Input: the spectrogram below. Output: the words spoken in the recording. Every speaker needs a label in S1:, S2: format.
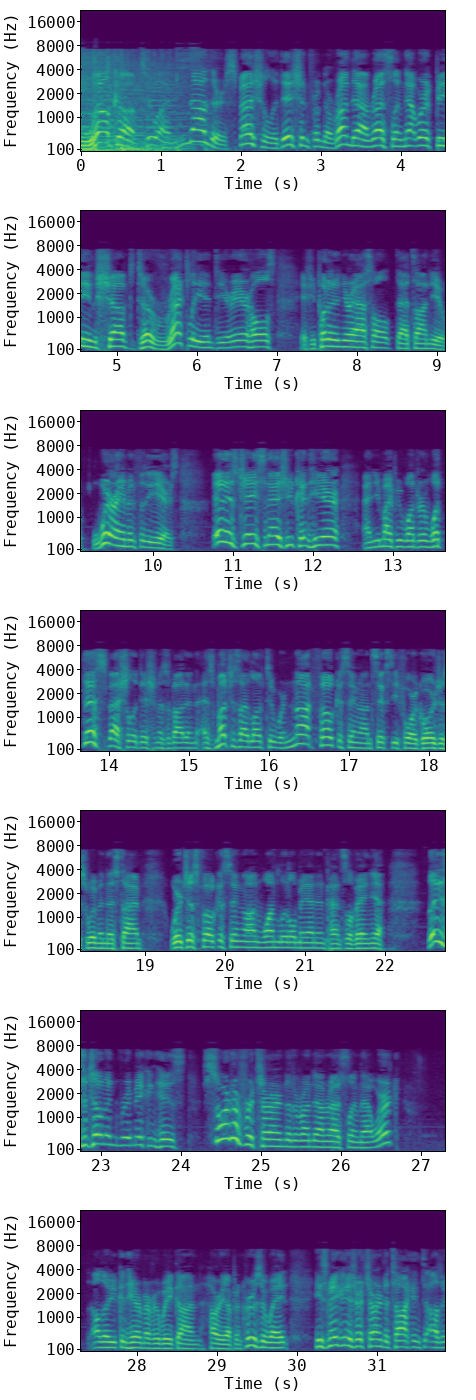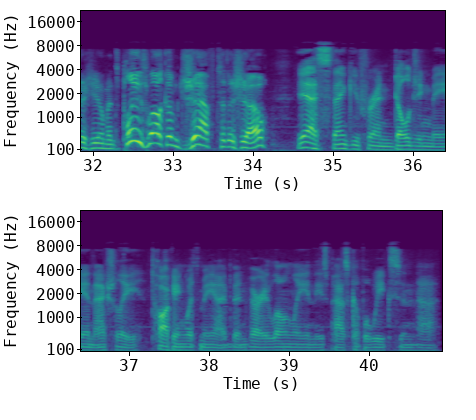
S1: Welcome to another special edition from the Rundown Wrestling Network being shoved directly into your ear holes. If you put it in your asshole, that's on you. We're aiming for the ears. It is Jason, as you can hear, and you might be wondering what this special edition is about. And as much as I'd love to, we're not focusing on 64 gorgeous women this time. We're just focusing on one little man in Pennsylvania. Ladies and gentlemen, making his sort of return to the Rundown Wrestling Network although you can hear him every week on Hurry Up and Cruiserweight, he's making his return to talking to other humans. Please welcome Jeff to the show.
S2: Yes, thank you for indulging me and actually talking with me. I've been very lonely in these past couple weeks, and uh,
